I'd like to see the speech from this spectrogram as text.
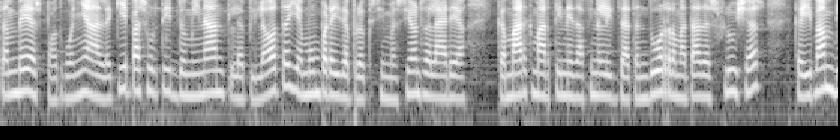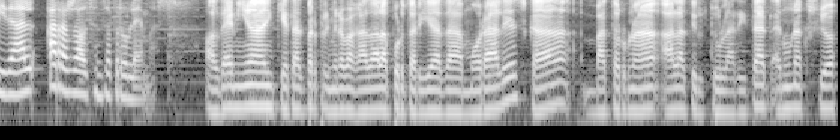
també es pot guanyar. L'equip ha sortit dominant la pilota i amb un parell d'aproximacions a l'àrea que Marc Martínez ha finalitzat en dues rematades fluixes que Ivan Vidal ha resolt sense problemes. El Dènia ha inquietat per primera vegada la porteria de Morales, que va tornar a la titularitat en una acció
